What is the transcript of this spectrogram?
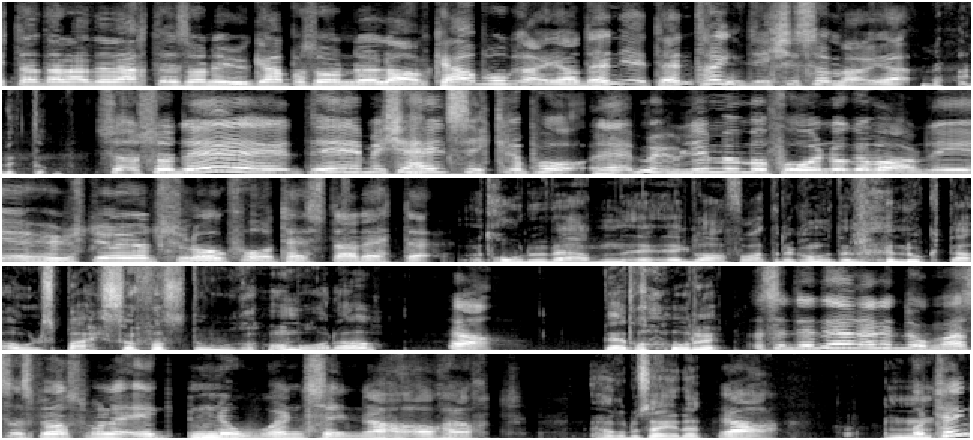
etter at han hadde vært en sånn uke på sånne lavkarbo-greier, den, den trengte ikke så mye. Nei. Så, så det, det er vi ikke helt sikre på. Det er mulig vi må få inn noe vanlig husdyrgjødsel òg for å teste dette. Tror du verden er er glad for at det kommer til å lukte Old Spice over store områder? Ja. Det tror du. Så det der er det dummeste spørsmålet jeg noensinne har hørt. Hører du sier det. Ja. Og tenk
